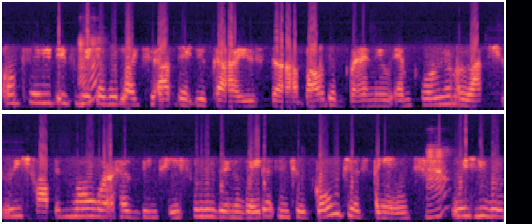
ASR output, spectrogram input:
Okay, this week I would like to update you guys uh, about the brand new Emporium, a luxury shopping mall where it has been tastefully renovated into a gorgeous theme, which you will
